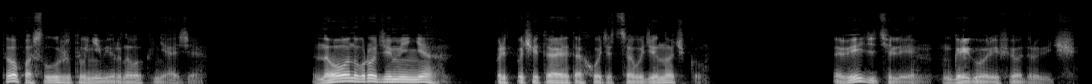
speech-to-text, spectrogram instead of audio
то послужит у немирного князя. Но он вроде меня предпочитает охотиться в одиночку. Видите ли, Григорий Федорович,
